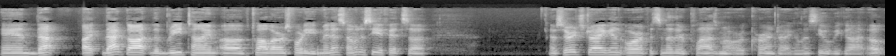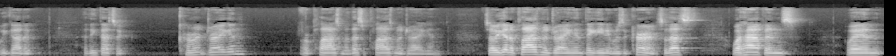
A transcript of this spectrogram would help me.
and that I that got the breed time of 12 hours 48 minutes. So I'm going to see if it's a a surge dragon or if it's another plasma or a current dragon. Let's see what we got. Oh, we got a I think that's a current dragon or plasma. That's a plasma dragon. So we got a plasma dragon thinking it was a current. So that's what happens when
